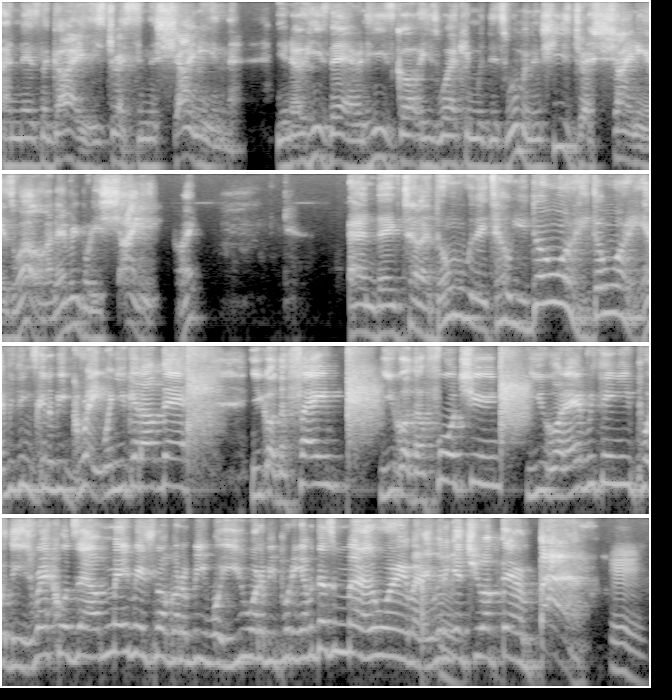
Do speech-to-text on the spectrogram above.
and there's the guy, he's dressed in the shiny and you know, he's there and he's got he's working with this woman and she's dressed shiny as well, and everybody's shiny, right? And they tell her, don't they tell you, don't worry, don't worry, everything's gonna be great. When you get up there, you got the fame, you got the fortune, you got everything. You put these records out. Maybe it's not gonna be what you want to be putting up. It doesn't matter. Don't worry about it. We're gonna get you up there and bam. Mm.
